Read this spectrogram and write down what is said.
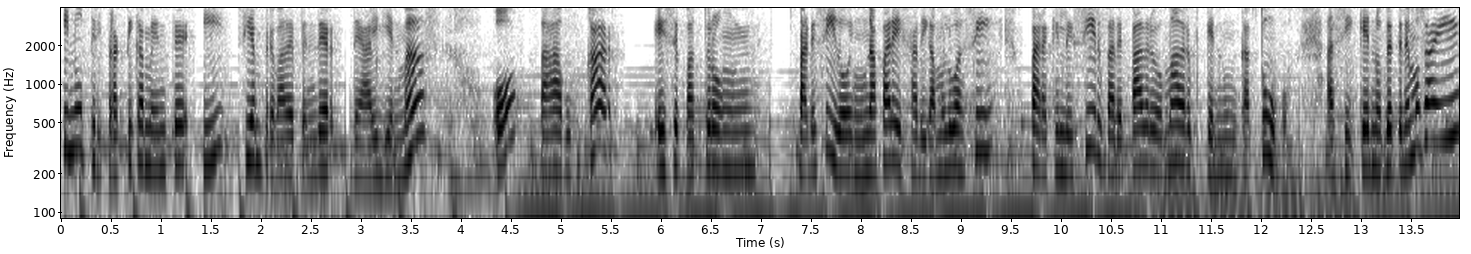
inútil prácticamente y siempre va a depender de alguien más o va a buscar ese patrón parecido en una pareja, digámoslo así, para que le sirva de padre o madre que nunca tuvo. Así que nos detenemos ahí.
